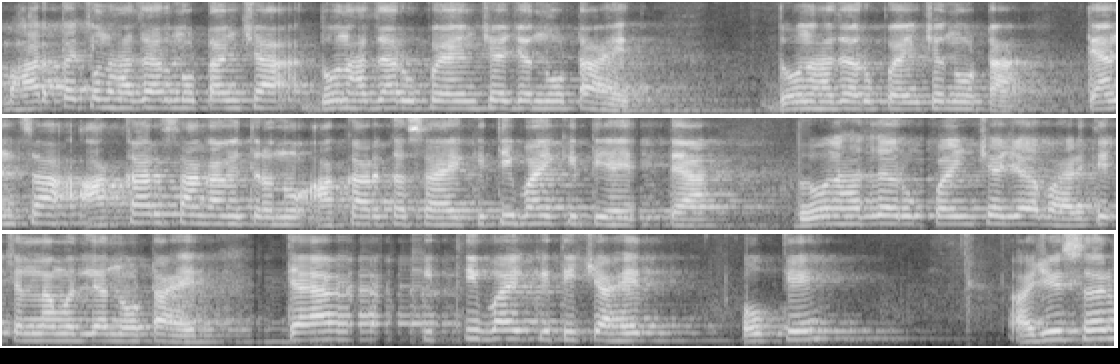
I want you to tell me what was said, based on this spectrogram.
भारताच्या दोन हजार नोटांच्या दोन हजार रुपयांच्या ज्या नोटा आहेत दोन हजार रुपयांच्या नोटा त्यांचा आकार सांगा मित्रांनो. आकार कसा आहे? किती बाय किती आहेत त्या? दोन हजार रुपयांच्या ज्या भारतीय चलनामधल्या नोटा आहेत त्या किती बाय कितीच्या आहेत? ओके. अजय सर?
